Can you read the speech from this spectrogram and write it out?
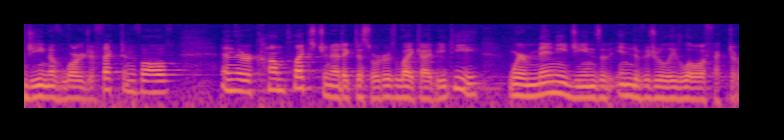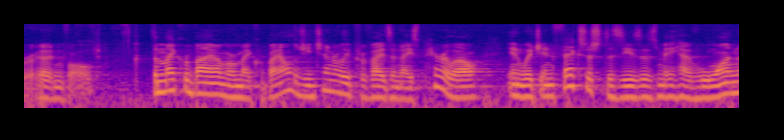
gene of large effect involved, and there are complex genetic disorders like IBD where many genes of individually low effect are involved. The microbiome or microbiology generally provides a nice parallel in which infectious diseases may have one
